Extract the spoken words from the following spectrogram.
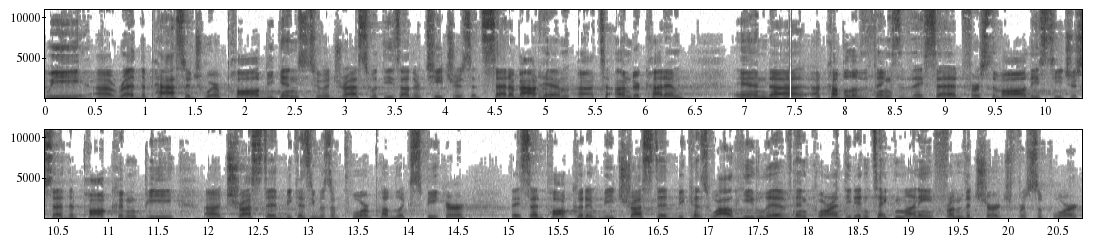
we uh, read the passage where Paul begins to address what these other teachers had said about him uh, to undercut him. And uh, a couple of the things that they said. First of all, these teachers said that Paul couldn't be uh, trusted because he was a poor public speaker. They said Paul couldn't be trusted because while he lived in Corinth, he didn't take money from the church for support.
